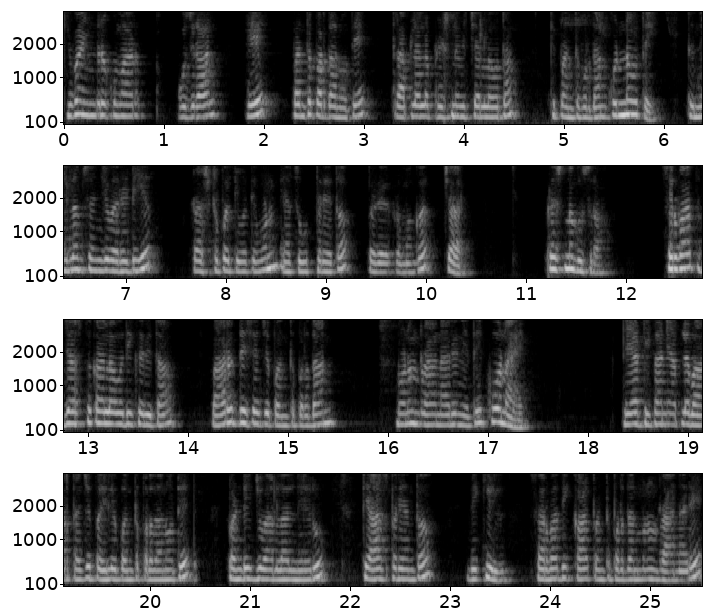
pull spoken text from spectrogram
किंवा इंद्रकुमार गुजराल हे पंतप्रधान होते. तर आपल्याला प्रश्न विचारला होता की पंतप्रधान कोण नव्हते? तर नीलम संजीव रेड्डी हे राष्ट्रपती होते म्हणून याचं उत्तर येतं पर्याय क्रमांक चार. प्रश्न दुसरा. सर्वात जास्त कालावधीकरिता भारत देशाचे पंतप्रधान म्हणून राहणारे नेते कोण आहेत? तर या ठिकाणी आपल्या भारताचे पहिले पंतप्रधान होते पंडित जवाहरलाल नेहरू. ते आजपर्यंत देखील सर्वाधिक काळ पंतप्रधान म्हणून राहणारे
